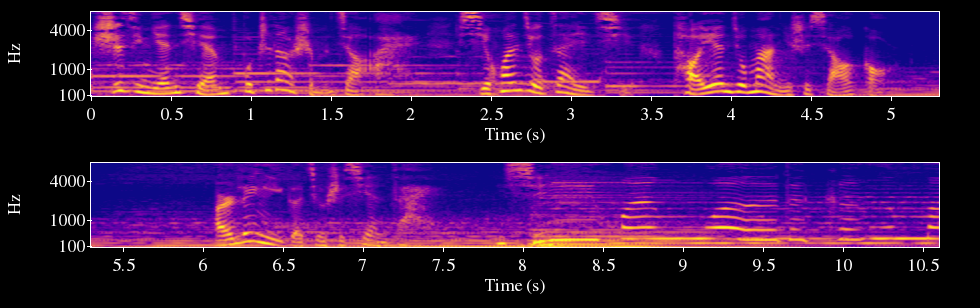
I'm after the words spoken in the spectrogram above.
十几年前不知道什么叫爱，喜欢就在一起，讨厌就骂你是小狗。而另一个就是现在。你喜欢我的歌吗？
